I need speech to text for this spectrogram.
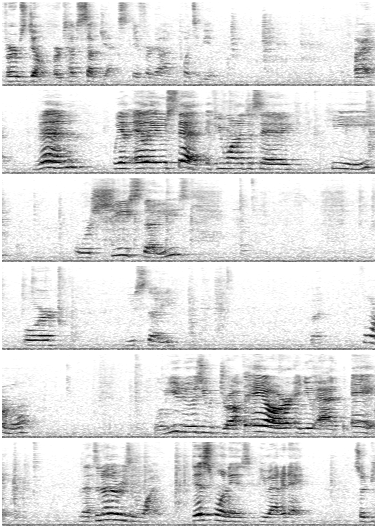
Verbs don't. Verbs have subjects, different uh, points of view. All right. Then we have ele usted. If you wanted to say he or she studies, or you study, but formal, what you do is you would drop the AR and you add A. And that's another reason why. This one is you add an A. So it'd be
